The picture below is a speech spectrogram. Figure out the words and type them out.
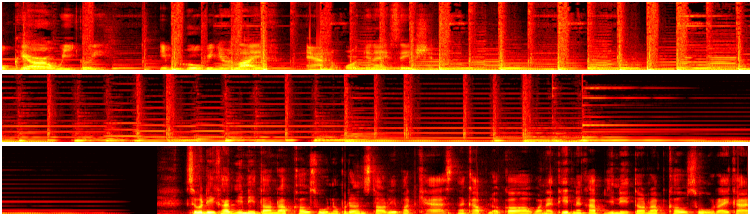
OKR Weekly Improving Your Life and Organization สวัสดีครับ ยินดีต้อนรับเข้าสู่นพดลสตอรี่พอดแคสต์นะครับ แล้วก็วันอาทิตย์นะครับ ยินดีต้อนรับเข้าสู่รายการ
